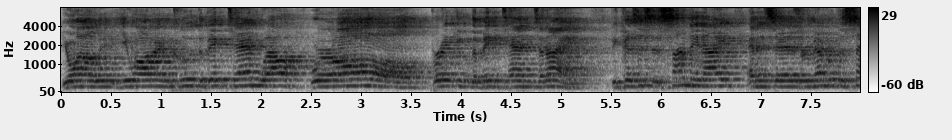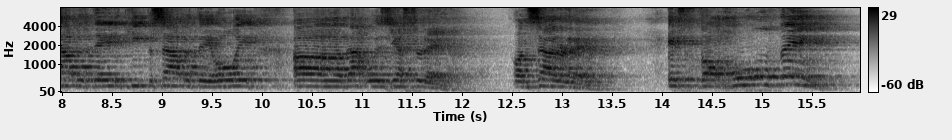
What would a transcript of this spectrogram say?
You want to you want to include the Big Ten? Well, we're all breaking the Big Ten tonight because this is Sunday night and it says, remember the Sabbath day to keep the Sabbath day holy. Uh, that was yesterday on Saturday. It's the whole thing.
